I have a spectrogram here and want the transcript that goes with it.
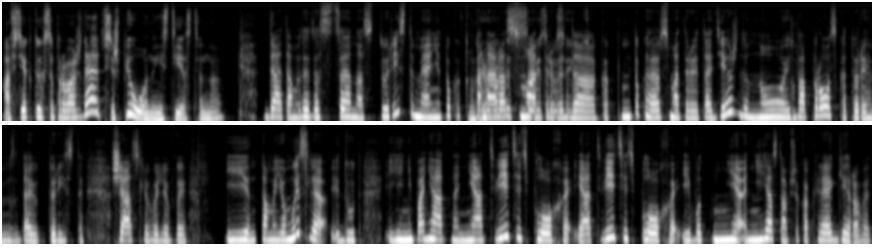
А все, кто их сопровождают, все шпионы, естественно. Да, там вот эта сцена с туристами, не только как Например, она как рассматривает, да, как не только рассматривает одежду, но и вопрос, который им задают туристы: счастливы ли вы? И там ее мысли идут, и непонятно не ответить плохо, и ответить плохо, и вот не, не ясно вообще, как реагировать.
